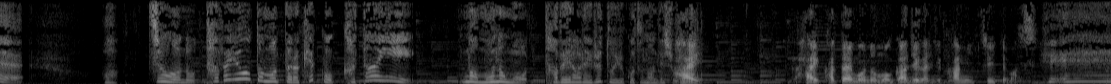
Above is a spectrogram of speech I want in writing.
え。あ、じゃあ、あの、食べようと思ったら結構硬い、まあ、ものも食べられるということなんでしょうか？はい。はい。硬いものもガジガジ噛みついてます。へえ。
